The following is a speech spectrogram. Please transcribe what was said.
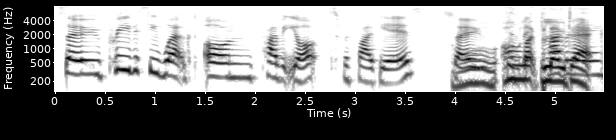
So previously worked on private yachts for five years. So Oh, oh, like below deck.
